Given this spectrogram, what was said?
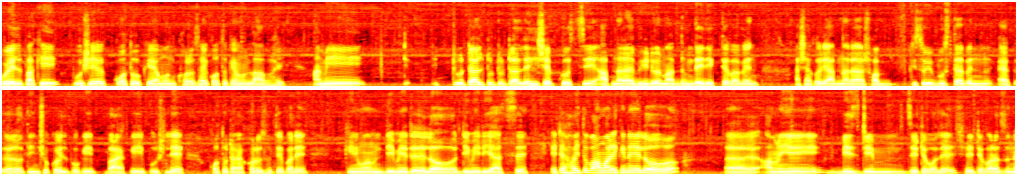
কোয়েল পাখি পুষে কত কেমন খরচ হয়, কত কেমন লাভ হয়? আমি টোটাল টু টোটাল হিসেব করছি, আপনারা ভিডিওর মাধ্যম দিয়েই দেখতে পাবেন। আশা করি আপনারা সব কিছুই বুঝতে পারবেন, এক তিনশো কোয়েল পাখি পাখি পুষলে কত টাকা খরচ হতে পারে। কীরকম ডিমের এলো ডিমের ইয়ে আসছে এটা হয়তো বা আমার এখানে এলো আমি বীজ ডিম যেটা বলে, সেইটা করার জন্য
